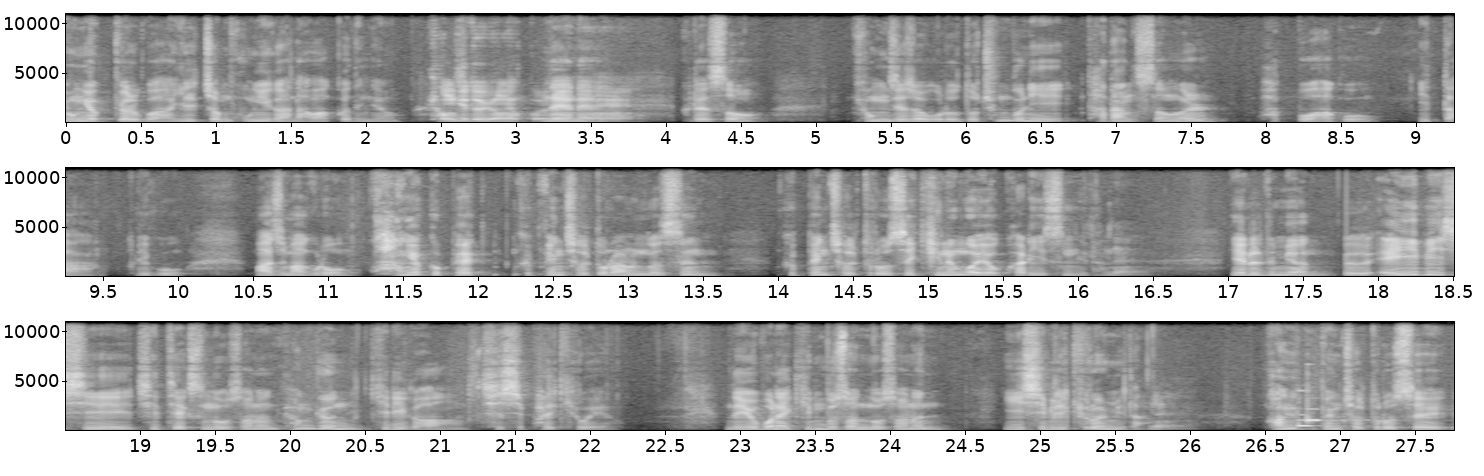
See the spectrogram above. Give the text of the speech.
용역 결과 1.02가 나왔거든요. 경기도 용역권. 네네. 그래서 경제적으로도 충분히 타당성을 확보하고 있다. 그리고 마지막으로 광역 급행, 급행 철도라는 것은 급행 철도로서의 기능과 역할이 있습니다. 네. 예를 들면 그 ABC GTX 노선은 평균 길이가 78km예요. 근데 이번에 김부선 노선은 21km입니다. 네. 광역급행철도로서의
